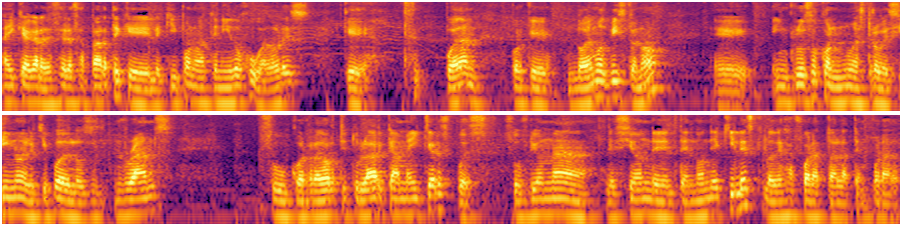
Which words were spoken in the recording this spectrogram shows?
hay que agradecer esa parte que el equipo no ha tenido jugadores que puedan, porque lo hemos visto, ¿no? Eh, incluso con nuestro vecino, el equipo de los Rams, su corredor titular, Cam Akers, pues sufrió una lesión del tendón de Aquiles que lo deja fuera toda la temporada.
